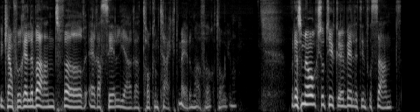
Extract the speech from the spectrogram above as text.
Det är kanske relevant för era säljare att ta kontakt med de här företagen. Och Det som jag också tycker är väldigt intressant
